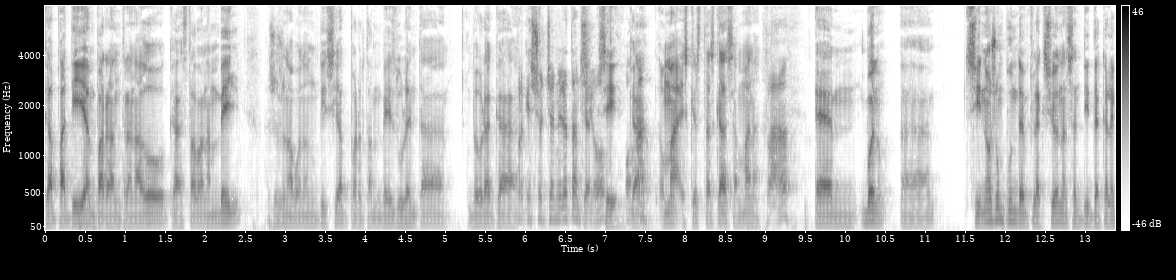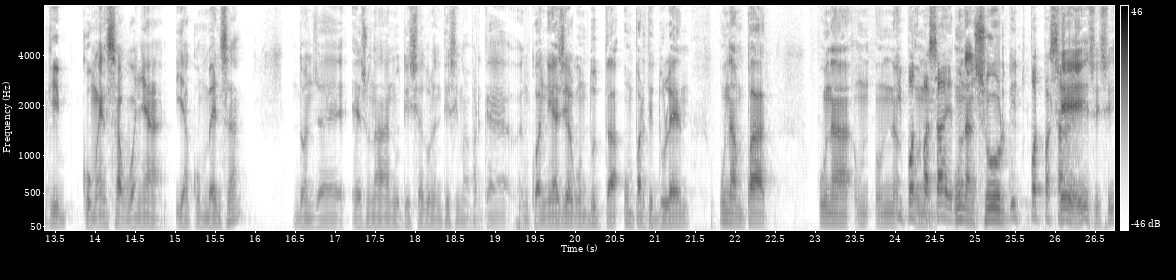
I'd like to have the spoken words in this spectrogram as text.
que patien per l'entrenador, que estaven amb ell, això és una bona notícia, però també és dolenta veure que... Perquè això et genera que tensió. sí, home, que, home, és que estàs cada setmana. clar. Eh, bueno, eh, si no és un punt d'inflexió en el sentit de que l'equip comença a guanyar i a convèncer, doncs eh, és una notícia dolentíssima, perquè quan hi hagi algun dubte, un partit dolent, un empat, una, un, un, I pot un, passar, eh, un ensurt... I pot passar, Sí, eh? sí, sí.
